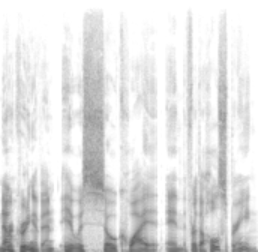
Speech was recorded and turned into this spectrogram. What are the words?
No. recruiting event. it was so quiet, and for the whole spring,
